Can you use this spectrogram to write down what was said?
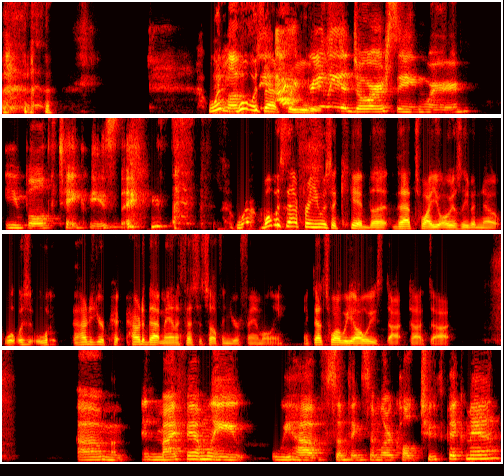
what, what was seeing- that for I you? I really adore seeing where you both take these things. What, what was that for you as a kid? The, that's why you always leave a note. What was? What, how did your how did that manifest itself in your family? Like that's why we always dot dot dot. Um, in my family, we have something similar called Toothpick Man,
